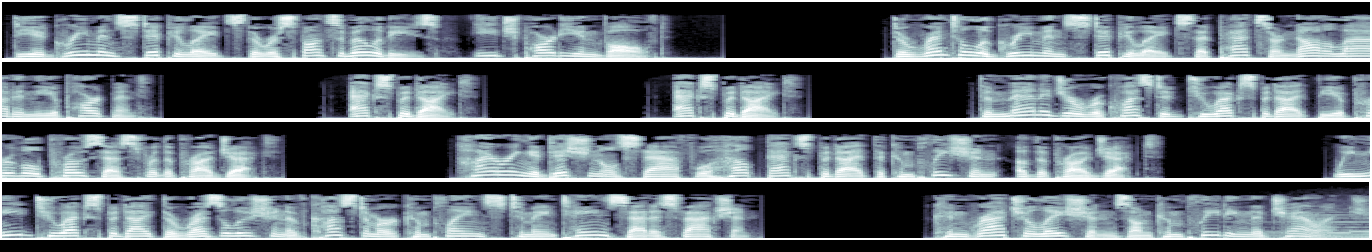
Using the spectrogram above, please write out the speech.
The agreement stipulates the responsibilities each party involved. The rental agreement stipulates that pets are not allowed in the apartment. Expedite. Expedite. The manager requested to expedite the approval process for the project. Hiring additional staff will help expedite the completion of the project. We need to expedite the resolution of customer complaints to maintain satisfaction. Congratulations on completing the challenge.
